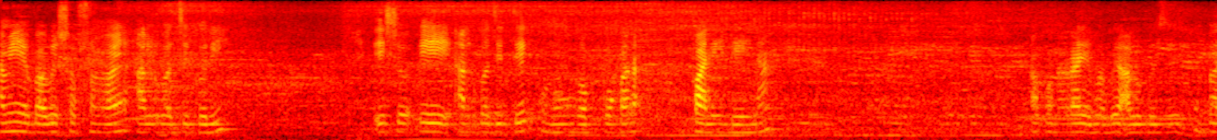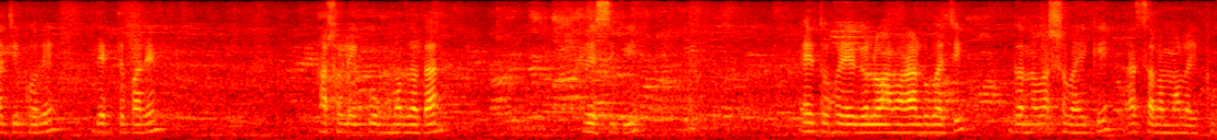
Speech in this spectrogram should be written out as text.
আমি এভাবে সবসময় আলু ভাজি করি। এইসব এই আলু ভাজিতে কোনো প্রকার পানি দেই না। আপনারা এভাবে আলু ভাজি ভাজি করে দেখতে পারেন। আসলে খুব মজাদার রেসিপি। এই তো হয়ে গেল আমার আলু ভাজি ধন্যবাদ সবাইকে। আসসালামু আলাইকুম।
